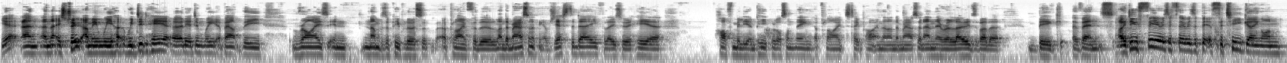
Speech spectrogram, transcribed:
yeah, and, and that is true. I mean, we, we did hear earlier, didn't we, about the rise in numbers of people who are applying for the London Marathon. I think it was yesterday. For those who are here, half a million people or something applied to take part in the London Marathon, and there are loads of other big events. I do fear as if there is a bit of fatigue going on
